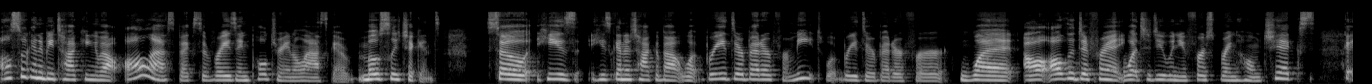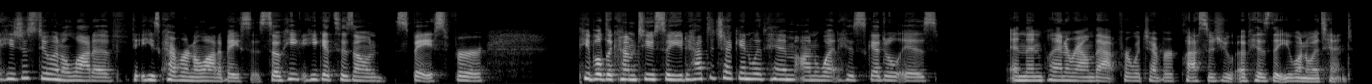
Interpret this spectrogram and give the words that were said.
also going to be talking about all aspects of raising poultry in Alaska, mostly chickens. So he's he's going to talk about what breeds are better for meat, what breeds are better for what all, all the different what to do when you first bring home chicks. He's just doing a lot of he's covering a lot of bases. So he he gets his own space for people to come to. So you'd have to check in with him on what his schedule is and then plan around that for whichever classes you of his that you want to attend.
